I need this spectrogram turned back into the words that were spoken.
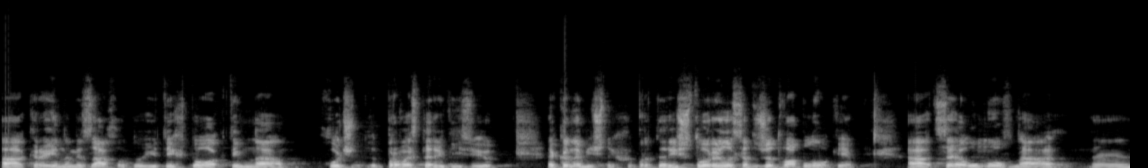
а, країнами Заходу і тих, хто активно хочуть провести ревізію економічних протиріч. Створилося вже два блоки. А, це умовна. е,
